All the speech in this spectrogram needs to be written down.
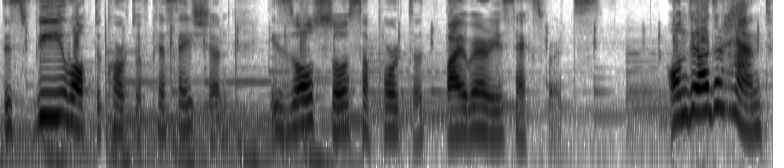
This view of the Court of Cassation is also supported by various experts. On the other hand,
